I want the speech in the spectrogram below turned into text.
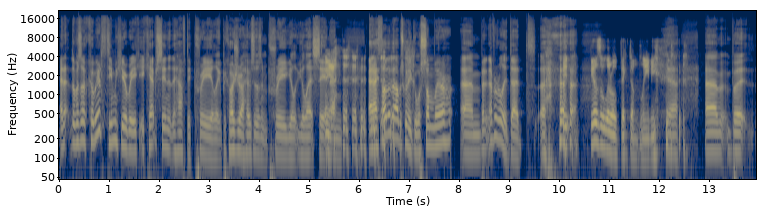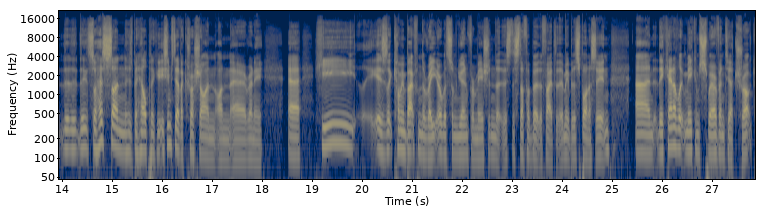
and there was like a weird theme here where he, he kept saying that they have to pray, like because your house doesn't pray, you'll you let Satan yeah in. And I thought that that was going to go somewhere, um, but it never really did. it feels a little victim blamey yeah. Um, but the, the, the so his son who's been helping, he seems to have a crush on on uh, Rini. Uh, he is like coming back from the writer with some new information that is the stuff about the fact that it might be the spawn of Satan, and they kind of like make him swerve into a truck.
